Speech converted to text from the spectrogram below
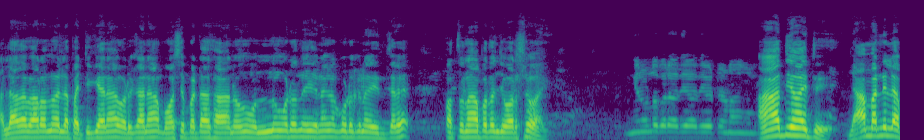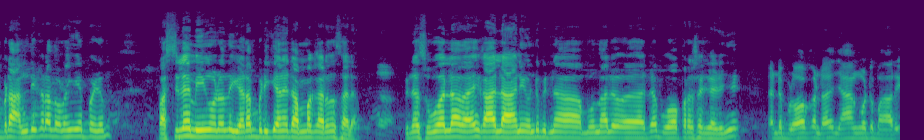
അല്ലാതെ വേറെ ഒന്നുമല്ല പറ്റിക്കാനോ എടുക്കാനോ മോശപ്പെട്ട സാധനവും ഒന്നും കൂടെ ഒന്ന് ജനങ്ങൾക്ക് കൊടുക്കണേ ഇത്ര പത്ത് നാൽപ്പത്തഞ്ച് വർഷമായി. ആദ്യമായിട്ട്. ഞാൻ പറഞ്ഞില്ല. ഇവിടെ അന്തിക്കട തുടങ്ങിയപ്പോഴും ഫസ്റ്റിലെ മീൻ കൊണ്ടുവന്ന് ഇടം പിടിക്കാനായിട്ട് അമ്മക്കാരുന്ന സ്ഥലം. പിന്നെ സുഖമില്ലാതായി കാലിൽ കൊണ്ട് പിന്നെ മൂന്നാൽ ഓപ്പറേഷൻ കഴിഞ്ഞ് രണ്ട് ബ്ലോക്ക് ഉണ്ടായി. ഞാൻ അങ്ങോട്ട് മാറി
